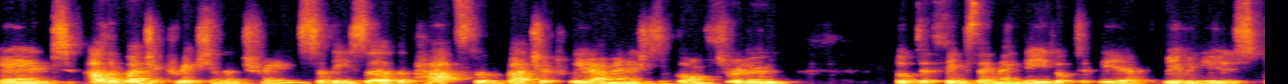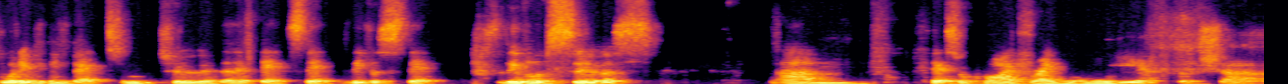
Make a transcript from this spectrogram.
And other budget correction and trends. So these are the parts of the budget where our managers have gone through, looked at things they may need, looked at their revenues, brought everything back to, to the, that's that level, that level of service um, that's required for a normal year, which uh,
